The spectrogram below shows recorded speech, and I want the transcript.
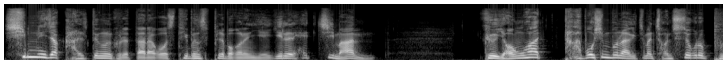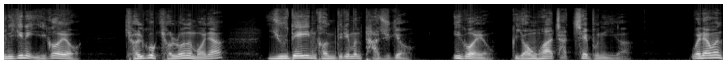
심리적 갈등을 그렸다라고 스티븐 스필버그는 얘기를 했지만 그 영화 다 보신 분은 알겠지만 전체적으로 분위기는 이거예요. 결국 결론은 뭐냐? 유대인 건드리면 다 죽여. 이거예요. 그 영화 자체 분위기가. 왜냐하면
